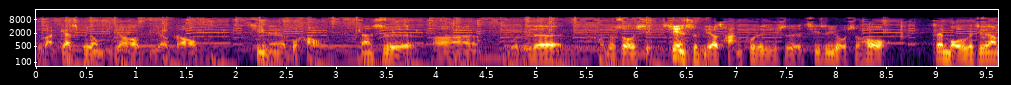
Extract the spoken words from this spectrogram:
对吧？gas 费用比较比较高，性能也不好。但是啊，我觉得很多时候现现实比较残酷的就是，其实有时候在某一个阶段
